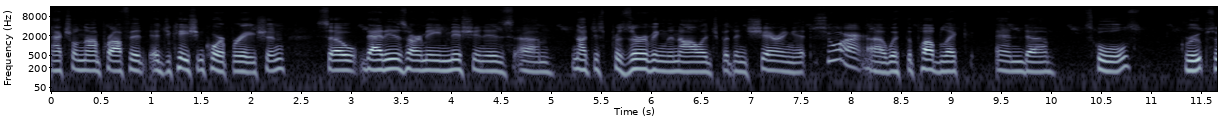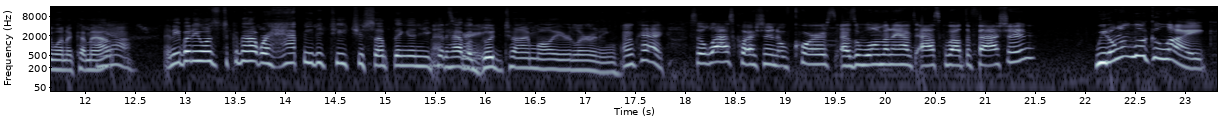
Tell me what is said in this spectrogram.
actual nonprofit education corporation, so that is our main mission: is um, not just preserving the knowledge, but then sharing it. Sure. Uh, with the public and uh, schools, groups who want to come out. Yeah. Anybody wants to come out, we're happy to teach you something, and you That's can have great. a good time while you're learning. Okay. So last question, of course, as a woman, I have to ask about the fashion. We don't look alike,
